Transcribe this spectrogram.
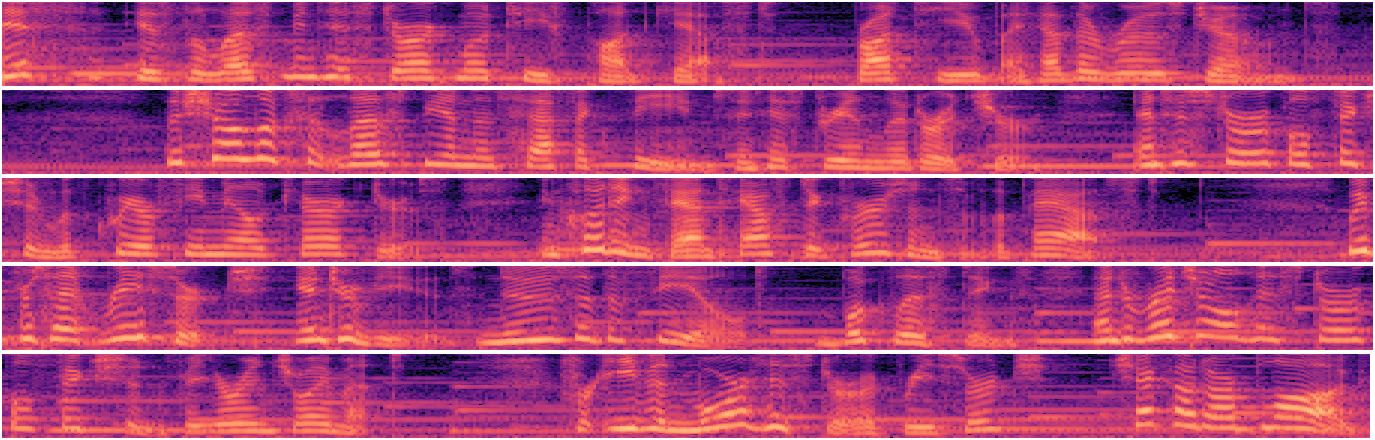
This is the Lesbian Historic Motif podcast, brought to you by Heather Rose Jones. The show looks at lesbian and sapphic themes in history and literature, and historical fiction with queer female characters, including fantastic versions of the past. We present research, interviews, news of the field, book listings, and original historical fiction for your enjoyment. For even more historic research, check out our blog,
